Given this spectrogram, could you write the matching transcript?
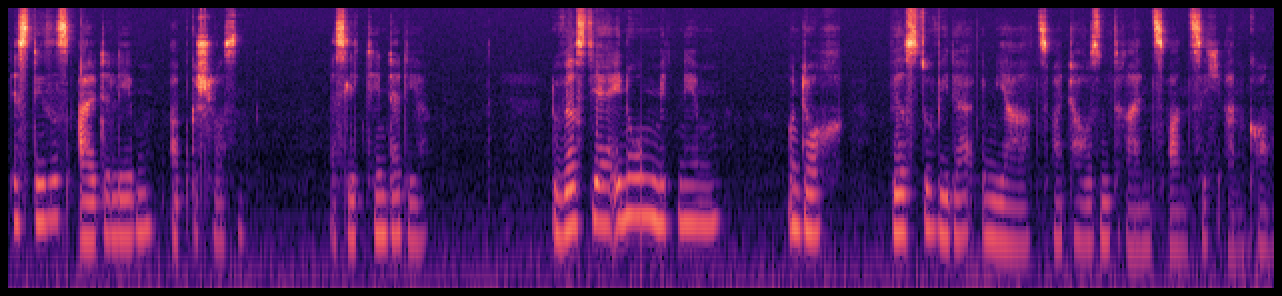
ist dieses alte Leben abgeschlossen. Es liegt hinter dir. Du wirst die Erinnerungen mitnehmen und doch wirst du wieder im Jahr 2023 ankommen.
